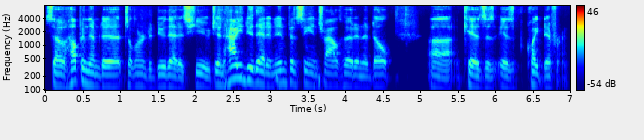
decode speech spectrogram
So helping them to, to learn to do that is huge. And how you do that in infancy and childhood and adult uh, kids is, is quite different.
